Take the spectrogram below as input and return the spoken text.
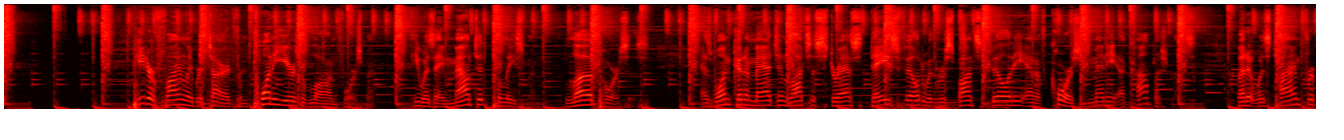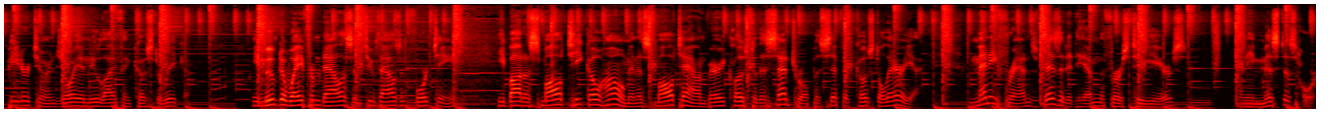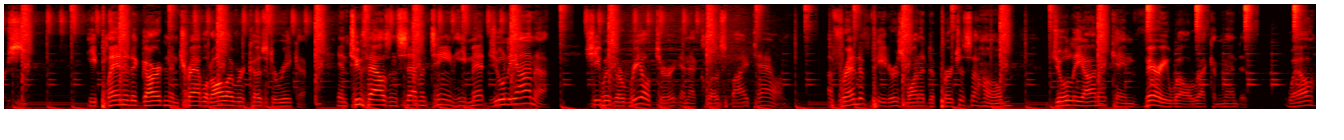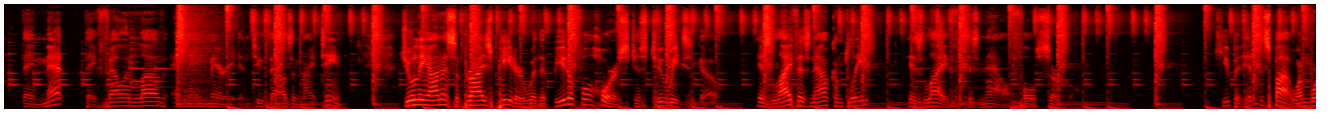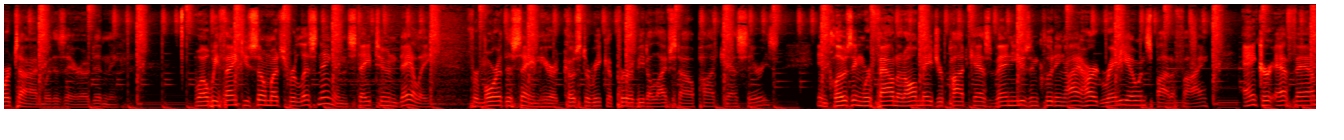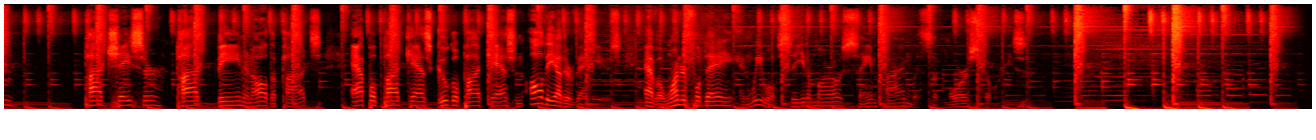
Peter finally retired from 20 years of law enforcement. He was a mounted policeman, loved horses. As one could imagine, lots of stress, days filled with responsibility, and of course, many accomplishments. But it was time for Peter to enjoy a new life in Costa Rica. He moved away from Dallas in 2014. He bought a small Tico home in a small town very close to the central Pacific coastal area. Many friends visited him the first two years, and he missed his horse. He planted a garden and traveled all over Costa Rica. In 2017, he met Juliana. She was a realtor in a close by town. A friend of Peter's wanted to purchase a home. Juliana came very well recommended. Well, they met, they fell in love, and they married in 2019. Juliana surprised Peter with a beautiful horse just two weeks ago. His life is now complete. His life is now full circle. Cupid hit the spot one more time with his arrow, didn't he? Well, we thank you so much for listening and stay tuned daily for more of the same here at Costa Rica Pura Vida Lifestyle Podcast Series. In closing, we're found at all major podcast venues, including iHeartRadio and Spotify, Anchor FM, Podchaser, Podbean, and all the pods, Apple Podcasts, Google Podcasts, and all the other venues. Have a wonderful day, and we will see you tomorrow, same time, with some more stories.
